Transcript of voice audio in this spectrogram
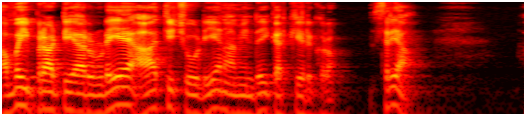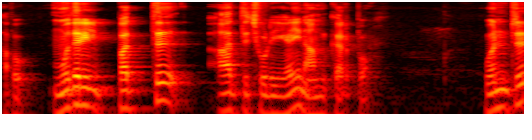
அவ்வை பிராட்டியாருடைய ஆத்திச்சூடியை நாம் இன்றை கற்க இருக்கிறோம். சரியா? அப்போ முதலில் பத்து ஆத்திச்சூடிகளை நாம் கற்போம். ஒன்று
